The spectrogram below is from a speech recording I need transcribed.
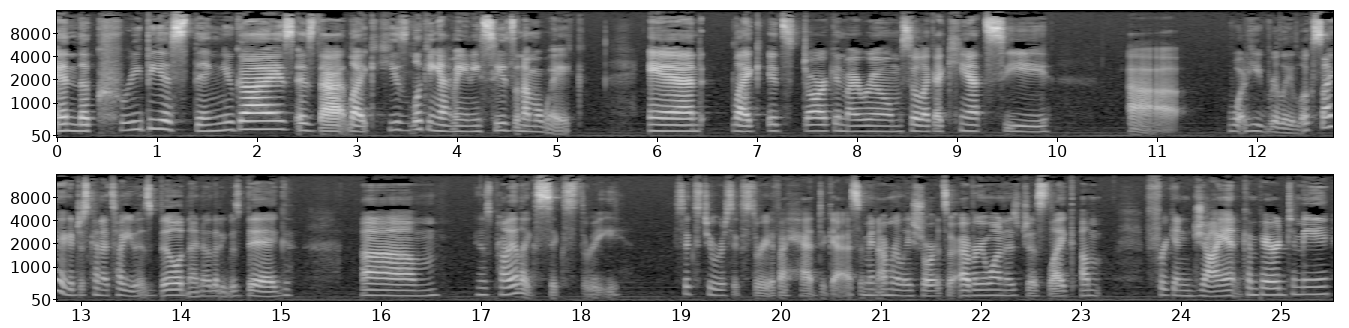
and the creepiest thing you guys is that like he's looking at me and he sees that i'm awake. And like it's dark in my room so like i can't see uh what he really looks like. I could just kind of tell you his build and i know that he was big. Um he was probably like six three six two or six three if I had to guess. I mean, I'm really short, so everyone is just like a freaking giant compared to me.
